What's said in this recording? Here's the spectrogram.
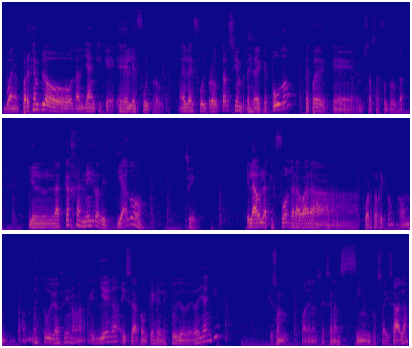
Bueno, por ejemplo, Daddy Yankee, que él es full productor. Él es full productor siempre, desde que pudo, después eh, empezó a ser full productor. Y en la caja negra de Tiago, Sí. él habla que fue a grabar a Puerto Rico, a un, a un estudio así, ¿no? Que llega y se da con que es el estudio de Daddy Yankee, que son, bueno, no sé, serán 5 o 6 salas.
